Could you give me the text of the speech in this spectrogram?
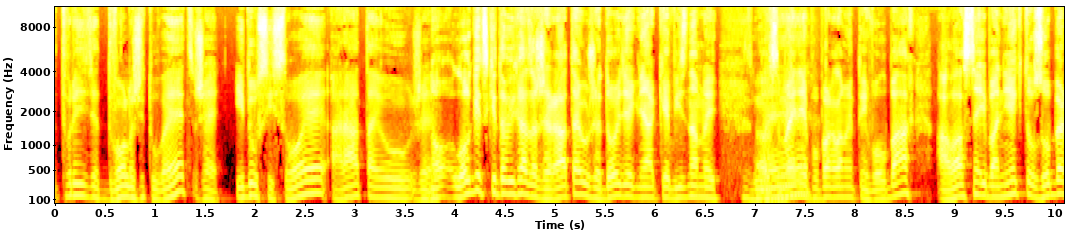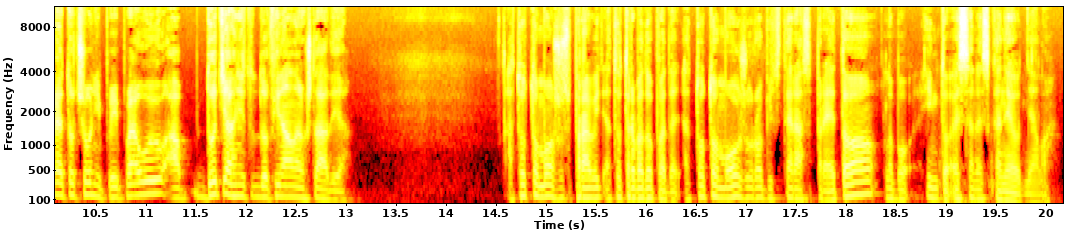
tvrdíte dôležitú vec, že idú si svoje a rátajú, že... No logicky to vychádza, že rátajú, že dojde k nejakej významnej Zmene. zmene. zmene po parlamentných voľbách a vlastne iba niekto zobere to, čo oni pripravujú a dotiahne to do finálneho štádia. A toto môžu spraviť, a to treba dopadať. A toto môžu robiť teraz preto, lebo im to SNS-ka neodňala.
